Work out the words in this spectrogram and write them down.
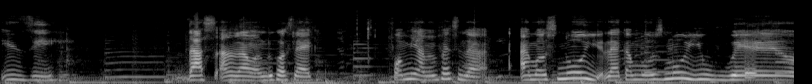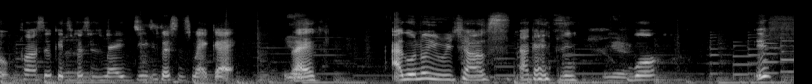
easy. That's another one because, like, for me, I'm a person that I must know you. Like, I must know you well. Before I say, okay, this person is my G, this person is my guy. yeah. Like, I go know you reach out, that kind of thing. yeah. But if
